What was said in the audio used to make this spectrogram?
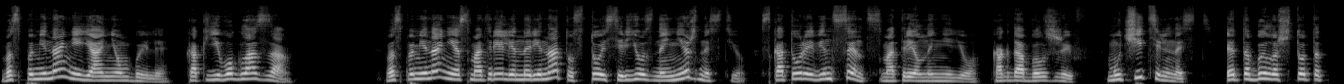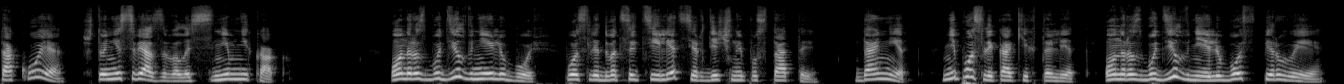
Воспоминания о нем были, как его глаза. Воспоминания смотрели на Ренату с той серьезной нежностью, с которой Винсент смотрел на нее, когда был жив. Мучительность – это было что-то такое, что не связывалось с ним никак. Он разбудил в ней любовь после 20 лет сердечной пустоты. Да нет, не после каких-то лет. Он разбудил в ней любовь впервые,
